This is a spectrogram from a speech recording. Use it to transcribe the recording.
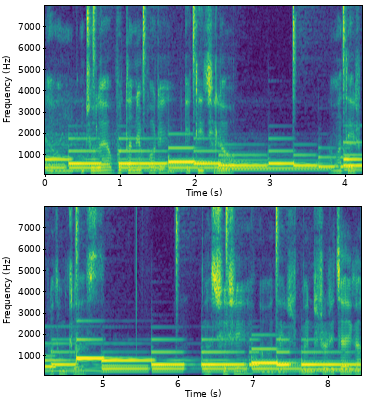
এবং জুলাই অভ্যুত্থানের পরে এটি ছিল আমাদের প্রথম ক্লাস ক্লাস শেষে আমাদের ম্যান্ডেটরি জায়গা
